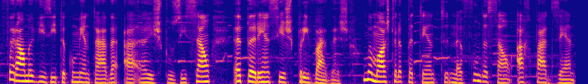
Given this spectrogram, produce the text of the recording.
fará uma visita comentada à exposição Aparências Privadas, uma mostra patente na Fundação Arpadzen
